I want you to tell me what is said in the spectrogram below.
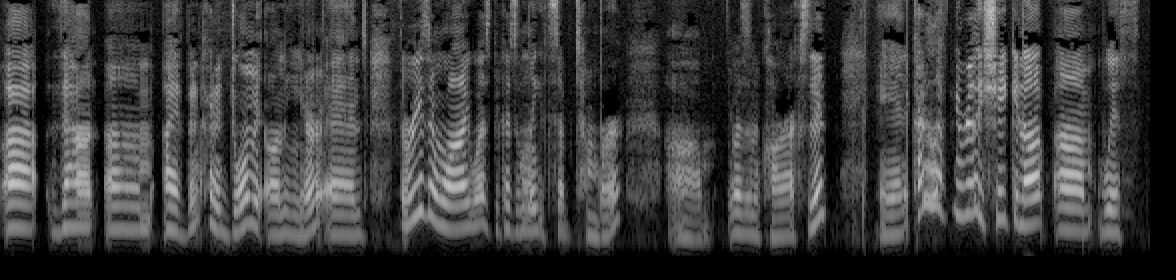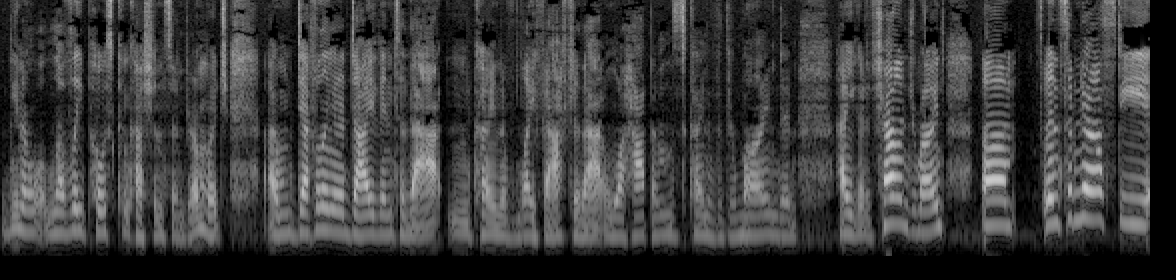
uh, that um, I've been kind of dormant on here, and the reason why was because in late September, um, I was in a car accident, and it kind of left me really shaken up um, with, you know, lovely post concussion syndrome, which I'm definitely going to dive into that and kind of life after that and what happens kind of with your mind and how you got to challenge your mind. Um, and some nasty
